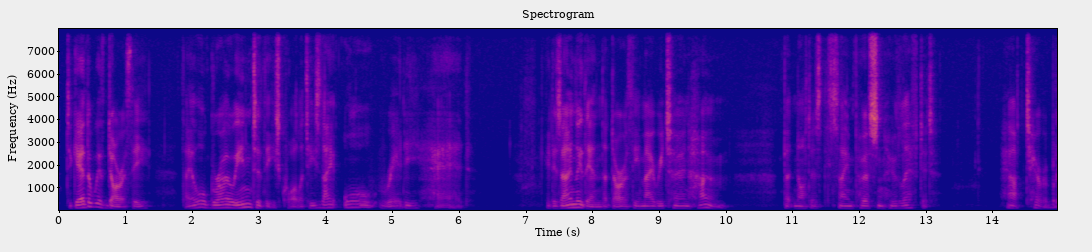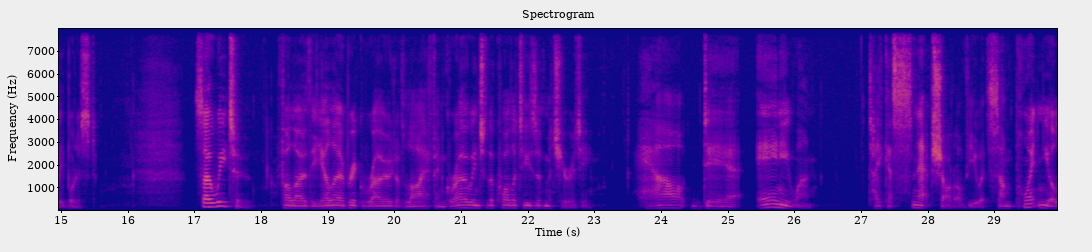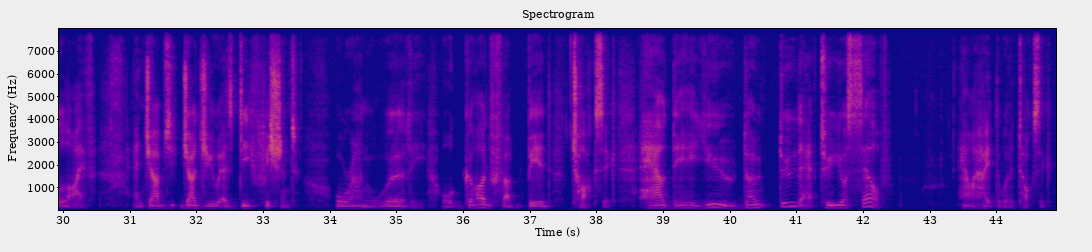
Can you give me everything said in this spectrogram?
Together with Dorothy, they all grow into these qualities they already had. It is only then that Dorothy may return home, but not as the same person who left it. How terribly Buddhist. So we too, follow the yellow brick road of life and grow into the qualities of maturity. How dare anyone take a snapshot of you at some point in your life and judge, judge you as deficient or unworthy or, God forbid, toxic? How dare you? Don't do that to yourself. How I hate the word toxic.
